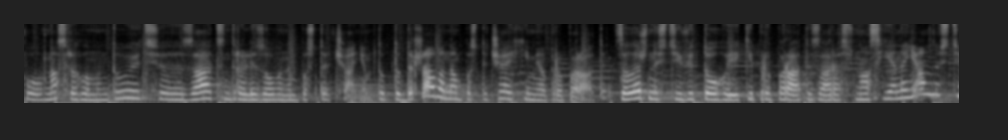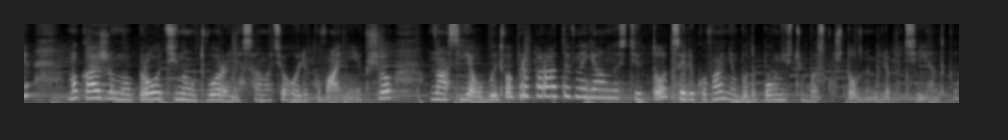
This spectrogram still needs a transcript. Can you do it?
в нас регламентують е, за централізованим постачанням, тобто держава нам постачає хіміопрепарати. В залежності від того, які препарати зараз в нас є наявності, ми кажемо про ціноутворення саме цього лікування. Якщо в нас є обидва препарати в наявності, то це лікування буде повністю безкоштовним для пацієнтки.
